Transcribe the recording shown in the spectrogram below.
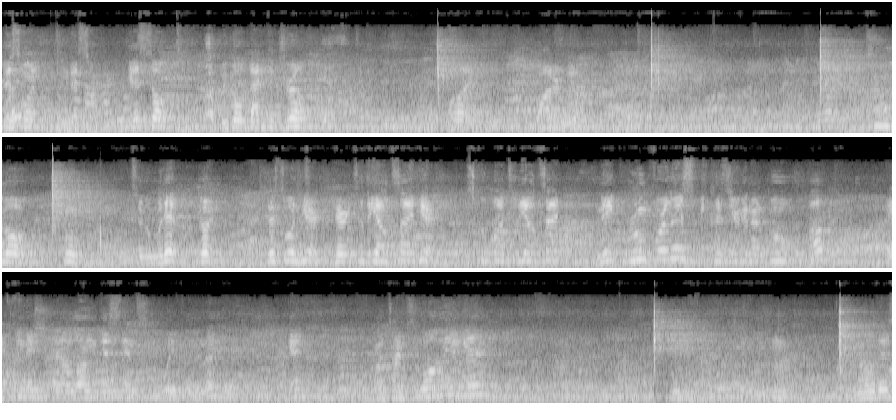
this. One and this one. Okay, so, we go back to drill. One, water wheel. One, two low, boom, to the hip, good. This one here, carry to the outside here. Scoop out to the outside. Make room for this because you're gonna go up and finish at a long distance away from the knife. Okay? One time slowly again. Hmm. You know this,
